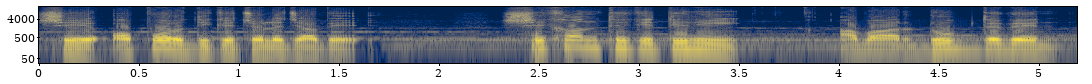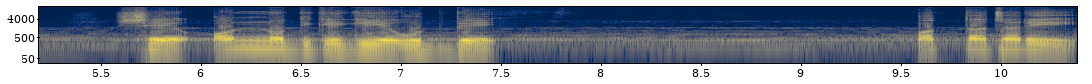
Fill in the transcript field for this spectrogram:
সে অপর দিকে চলে যাবে। সেখান থেকে তিনি আবার ডুব দেবেন, সে অন্য দিকে গিয়ে উঠবে। অত্যাচারী,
